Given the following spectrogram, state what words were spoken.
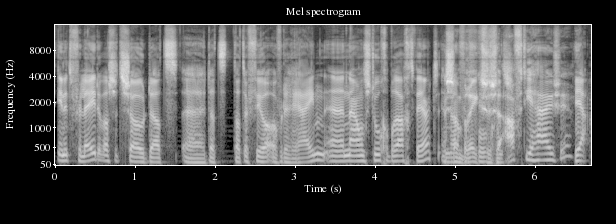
in het verleden was het zo dat, eh, dat, dat er veel over de Rijn eh, naar ons toegebracht werd. En Dus dan breken ze ze af, die huizen. Ja,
